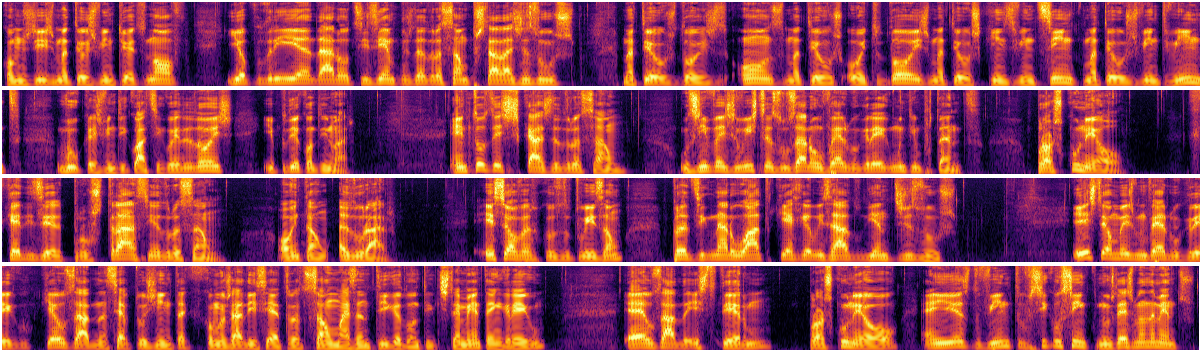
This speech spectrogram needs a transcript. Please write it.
como nos diz Mateus 28, 9, e eu poderia dar outros exemplos de adoração prestada a Jesus. Mateus 2, 11, Mateus 8, 2, Mateus 15, 25, Mateus 20, 20, Lucas 24, 52 e podia continuar. Em todos estes casos de adoração, os evangelistas usaram o verbo grego muito importante, proskuneo, que quer dizer prostrar-se em adoração ou então adorar. Esse é o verbo que eles utilizam para designar o ato que é realizado diante de Jesus. Este é o mesmo verbo grego que é usado na Septuaginta, que, como eu já disse, é a tradução mais antiga do Antigo Testamento, em grego. É usado este termo, proskuneo, em Êxodo 20, versículo 5, nos Dez Mandamentos,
